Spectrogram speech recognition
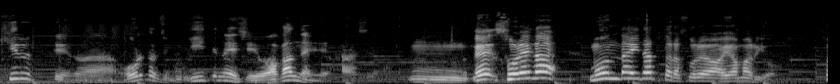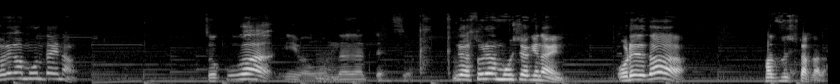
切るっていうのは、俺たちも聞いてないし、わかんないで、話だ。うん、え、それが問題だったらそれは謝るよ。それが問題なの？そこが今問題になってるんですよ。いや、それは申し訳ない。俺が外したから、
